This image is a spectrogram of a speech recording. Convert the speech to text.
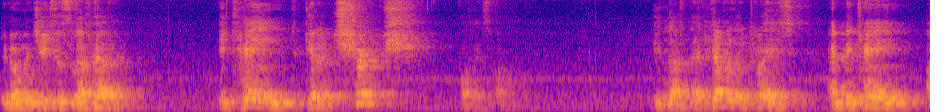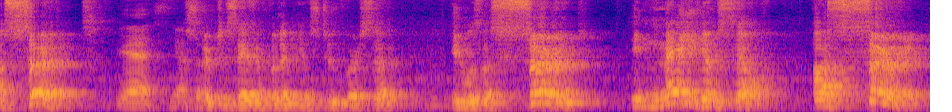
You know, when Jesus left heaven, he came to get a church for his father. He left that heavenly place and became a servant. Yes. Yes, sir. Scripture says in Philippians 2, verse 7, he was a servant. He made himself a servant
